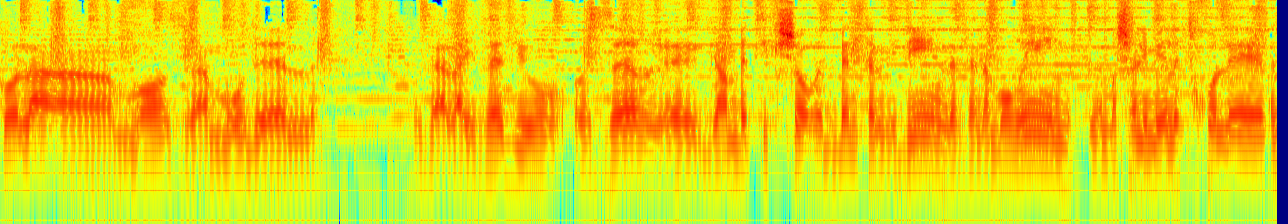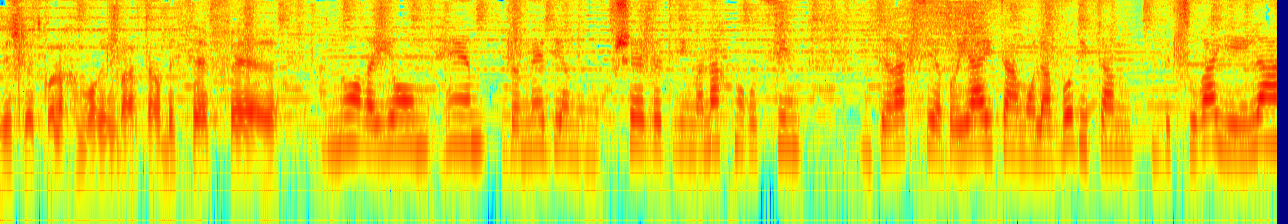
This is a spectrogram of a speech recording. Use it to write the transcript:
כל המוז והמודל והלייבדיו עוזר גם בתקשורת בין תלמידים לבין המורים. למשל אם ילד חולה, אז יש לו את כל החומרים באתר בית ספר. הנוער היום הם במדיה ממוחשבת, ואם אנחנו רוצים אינטראקציה בריאה איתם או לעבוד איתם בצורה יעילה,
